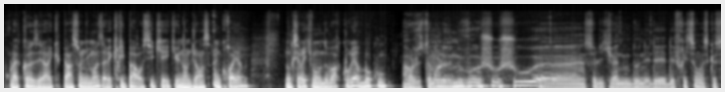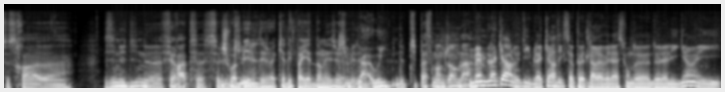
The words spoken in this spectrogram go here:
pour la cause et la récupération nimoise, avec Ripard aussi, qui, est- qui a une endurance incroyable. Donc c'est vrai qu'ils vont devoir courir beaucoup. Alors justement, le nouveau chouchou, euh, celui qui va nous donner des, des frissons, est-ce que ce sera euh, Zinedine Ferrat celui Je vois qui, Bill déjà qui a des paillettes dans les yeux. qui met des, Bah oui. des petits passements de jambes là Même Blacard le dit. Blacard dit que ça peut être la révélation de, de la Ligue 1. Et il,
